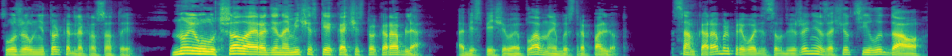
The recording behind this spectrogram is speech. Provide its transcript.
служил не только для красоты, но и улучшал аэродинамические качества корабля, обеспечивая плавный и быстрый полет. Сам корабль приводится в движение за счет силы Дао,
